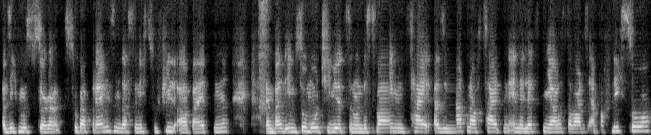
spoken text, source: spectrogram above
also ich muss sogar, sogar bremsen, dass sie nicht zu viel arbeiten, ähm, weil sie eben so motiviert sind. Und das war eben Zeit, also wir hatten auch Zeiten Ende letzten Jahres, da war das einfach nicht so.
